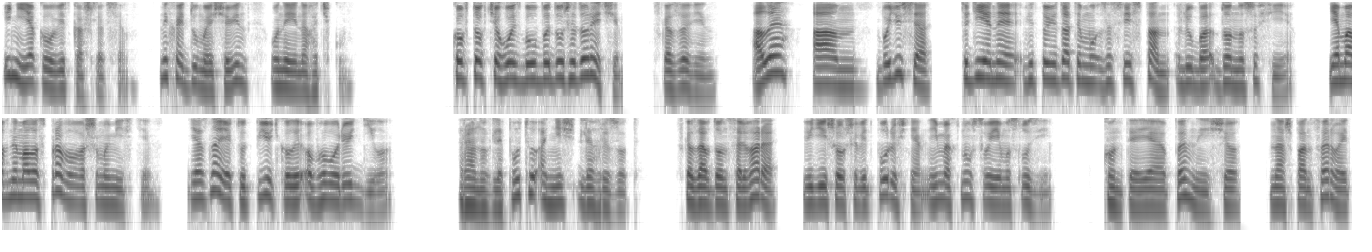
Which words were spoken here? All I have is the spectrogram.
і ніяково відкашлявся. Нехай думає, що він у неї на гачку. Ковток чогось був би дуже до речі, сказав він. Але, а, боюся, тоді я не відповідатиму за свій стан, люба Донно Софія. Я мав немало справ у вашому місті. Я знаю, як тут п'ють, коли обговорюють діло. Ранок для поту, а ніч для гризот, сказав Дон Сальвара, відійшовши від поручня і махнув своєму слузі. Конте, я певний, що наш пан Фервайт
